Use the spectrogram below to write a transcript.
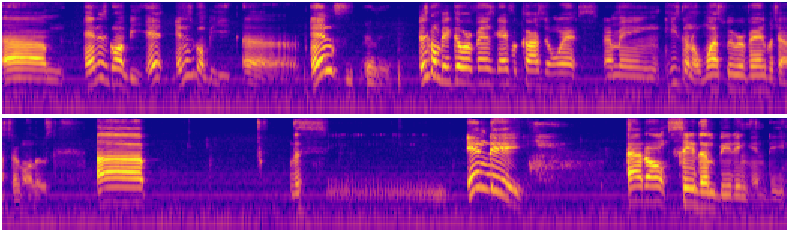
Um, and it's gonna be it, and it's gonna be uh, and Really? It's gonna be a good revenge game for Carson Wentz. I mean, he's gonna want sweet revenge, but y'all still gonna lose. Uh, let's see, Indy. I don't see them beating Indy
